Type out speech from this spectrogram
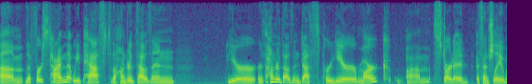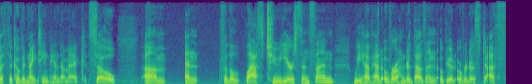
Um, the first time that we passed the 100,000 year or 100,000 deaths per year mark um, started essentially with the COVID 19 pandemic. So, um, and for the last two years since then, we have had over 100,000 opioid overdose deaths.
